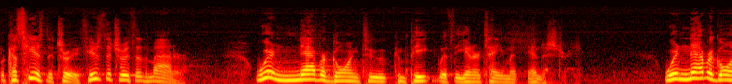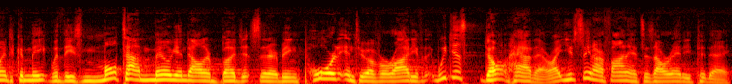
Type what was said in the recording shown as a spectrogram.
Because here's the truth. Here's the truth of the matter. We're never going to compete with the entertainment industry. We're never going to compete with these multi-million dollar budgets that are being poured into a variety of we just don't have that, right? You've seen our finances already today.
